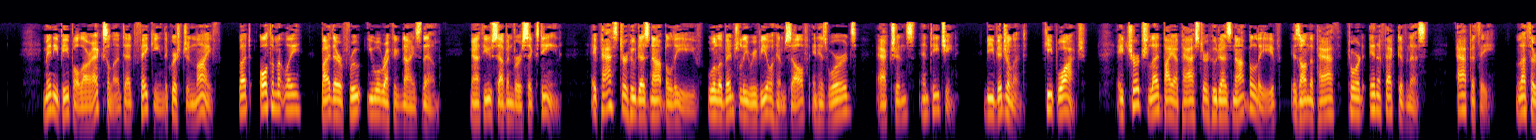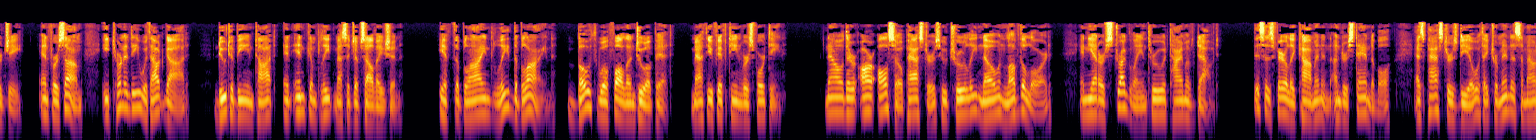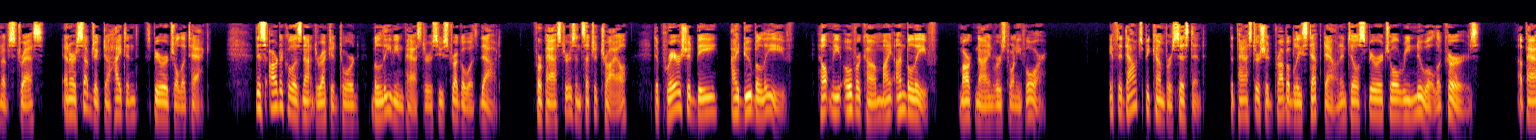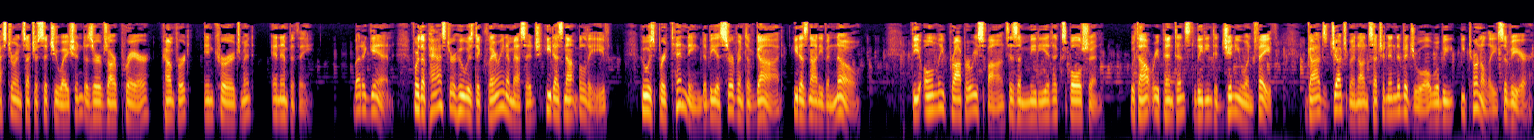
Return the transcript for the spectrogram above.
Many people are excellent at faking the Christian life but ultimately, by their fruit you will recognize them. Matthew 7 verse 16. A pastor who does not believe will eventually reveal himself in his words, actions, and teaching. Be vigilant. Keep watch. A church led by a pastor who does not believe is on the path toward ineffectiveness, apathy, lethargy, and for some, eternity without God, due to being taught an incomplete message of salvation. If the blind lead the blind, both will fall into a pit. Matthew 15 verse 14. Now there are also pastors who truly know and love the Lord, and yet are struggling through a time of doubt. This is fairly common and understandable, as pastors deal with a tremendous amount of stress and are subject to heightened spiritual attack. This article is not directed toward believing pastors who struggle with doubt. For pastors in such a trial, the prayer should be, I do believe. Help me overcome my unbelief. Mark 9 verse 24. If the doubts become persistent, the pastor should probably step down until spiritual renewal occurs. A pastor in such a situation deserves our prayer, comfort, encouragement, and empathy. But again, for the pastor who is declaring a message he does not believe, who is pretending to be a servant of God he does not even know, the only proper response is immediate expulsion. Without repentance leading to genuine faith, God's judgment on such an individual will be eternally severe.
